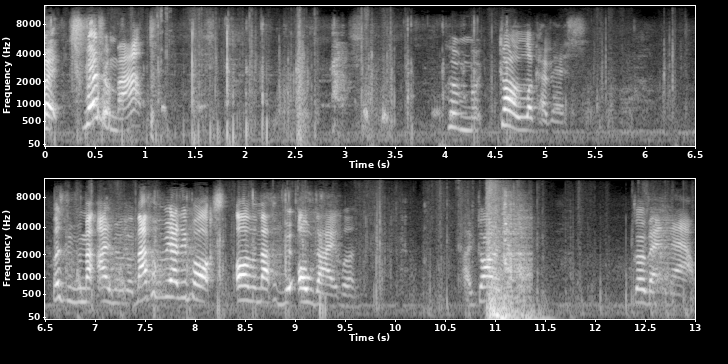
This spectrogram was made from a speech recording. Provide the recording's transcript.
Wait, treasure map? Oh my god, look at this. Must be the map, either the map of the Box oh, or the map of the old island. I gotta go back now.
